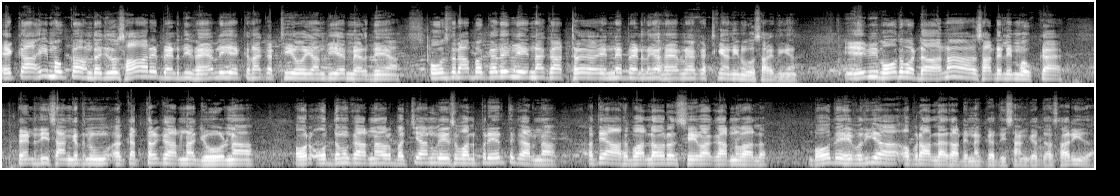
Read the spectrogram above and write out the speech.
ਇੱਕ ਆਹੀ ਮੌਕਾ ਹੁੰਦਾ ਜਦੋਂ ਸਾਰੇ ਪਿੰਡ ਦੀ ਫੈਮਿਲੀ ਇੱਕ ਨਾਲ ਇਕੱਠੀ ਹੋ ਜਾਂਦੀ ਹੈ, ਮਿਲਦੇ ਆ ਉਸ ਤਰ੍ਹਾਂ ਆਪਾਂ ਕਦੇ ਵੀ ਇੰਨਾ ਇਕੱਠ, ਇੰਨੇ ਪਿੰਡ ਦੀਆਂ ਫੈਮਲੀਆਂ ਇਕੱਠੀਆਂ ਨਹੀਂ ਹੋ ਸਕਦੀਆਂ। ਇਹ ਵੀ ਬਹੁਤ ਵੱਡਾ ਨਾ ਸਾਡੇ ਲਈ ਮੌਕਾ ਹੈ, ਪਿੰਡ ਦੀ ਸੰਗਤ ਨੂੰ ਇਕੱਤਰ ਕਰਨਾ, ਜੋੜਨਾ ਔਰ ਉਦਮ ਕਰਨਾ ਔਰ ਬੱਚਿਆਂ ਨੂੰ ਇਸ ਵੱਲ ਪ੍ਰੇਰਿਤ ਕਰਨਾ, ਇਤਿਹਾਸ ਵੱਲ ਔਰ ਸੇਵਾ ਕਰਨ ਵੱਲ। ਬਹੁਤ ਇਹ ਵਧੀਆ ਉਪਰਾਲਾ ਸਾਡੇ ਨਗਰ ਦੀ ਸੰਗਤ ਦਾ, ਸਾਰੀ ਦਾ।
